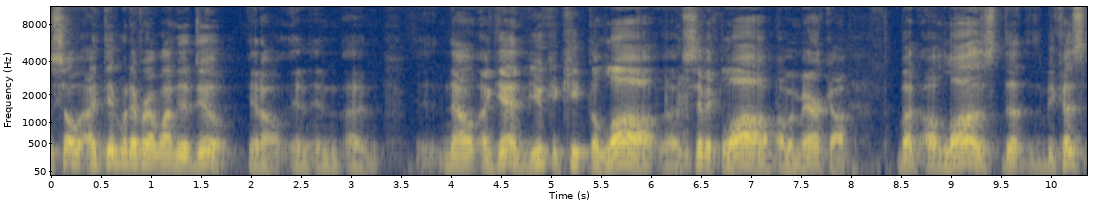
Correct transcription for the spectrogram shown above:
So I did whatever I wanted to do. You know, in in. Uh, now, again, you could keep the law, uh, civic law of America, but uh, laws that because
